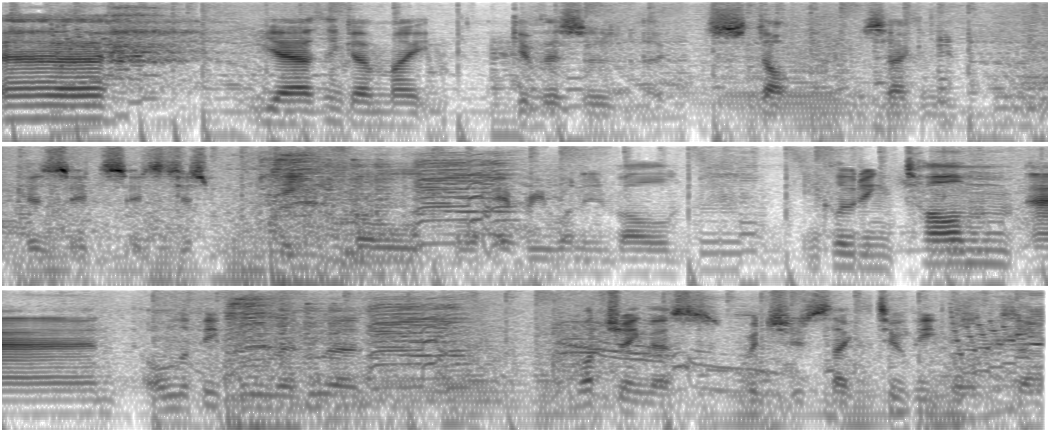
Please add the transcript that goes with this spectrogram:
Uh, yeah, I think I might give this a, a stop in a second because it's it's just painful for everyone involved, including Tom and all the people who are watching this, which is like two people. So,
